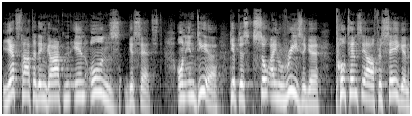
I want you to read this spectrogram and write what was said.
Jetzt hat er den Garten in uns gesetzt. Und in dir gibt es so ein riesiges Potenzial für Segen,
